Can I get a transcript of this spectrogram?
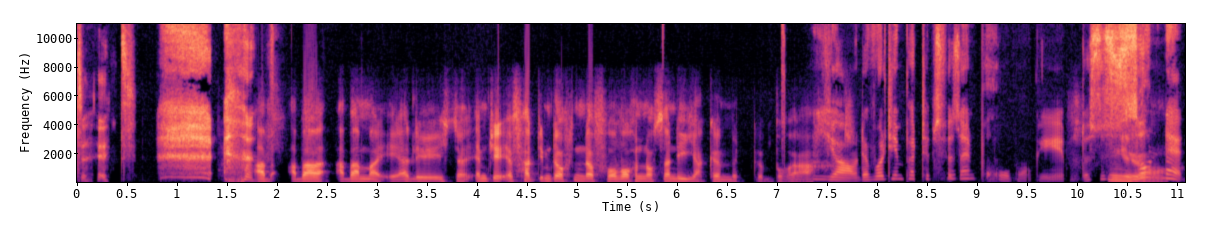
tritt. Aber, aber, aber mal ehrlich, der MJF hat ihm doch in der Vorwoche noch seine Jacke mitgebracht. Ja, und er wollte ihm ein paar Tipps für sein Promo geben. Das ist Ja. so nett.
